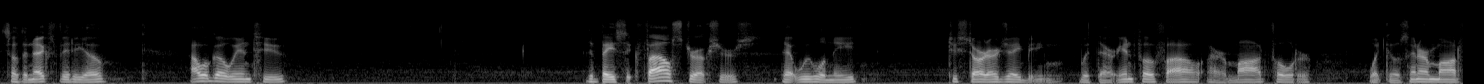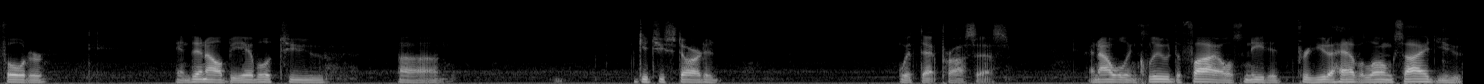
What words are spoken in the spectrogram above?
So the next video, I will go into the basic file structures that we will need to start our JBeam with our info file, our mod folder, what goes in our mod folder, and then I'll be able to uh, get you started with that process. And I will include the files needed for you to have alongside you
